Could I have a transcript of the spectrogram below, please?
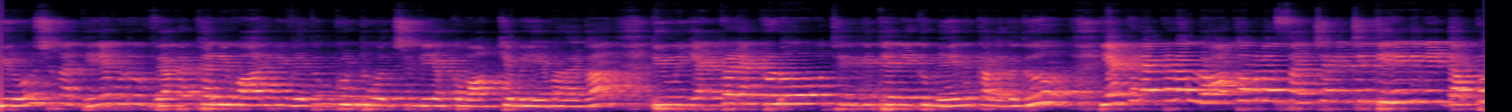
ఈ రోజున దేవుడు వెతకని వారిని వెతుక్కుంటూ వచ్చింది యొక్క వాక్యం ఏమనగా నీవు ఎక్కడెక్కడో తిరిగితే నీకు మేలు కలగదు. ఎక్కడెక్కడో లోకంలో సంచరించి తిరిగి నీ డబ్బు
